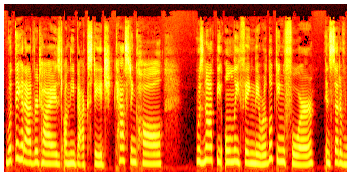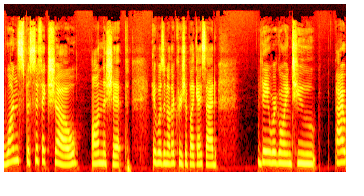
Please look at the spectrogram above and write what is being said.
what they had advertised on the backstage casting call was not the only thing they were looking for. Instead of one specific show on the ship, it was another cruise ship, like I said. They were going to, I,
